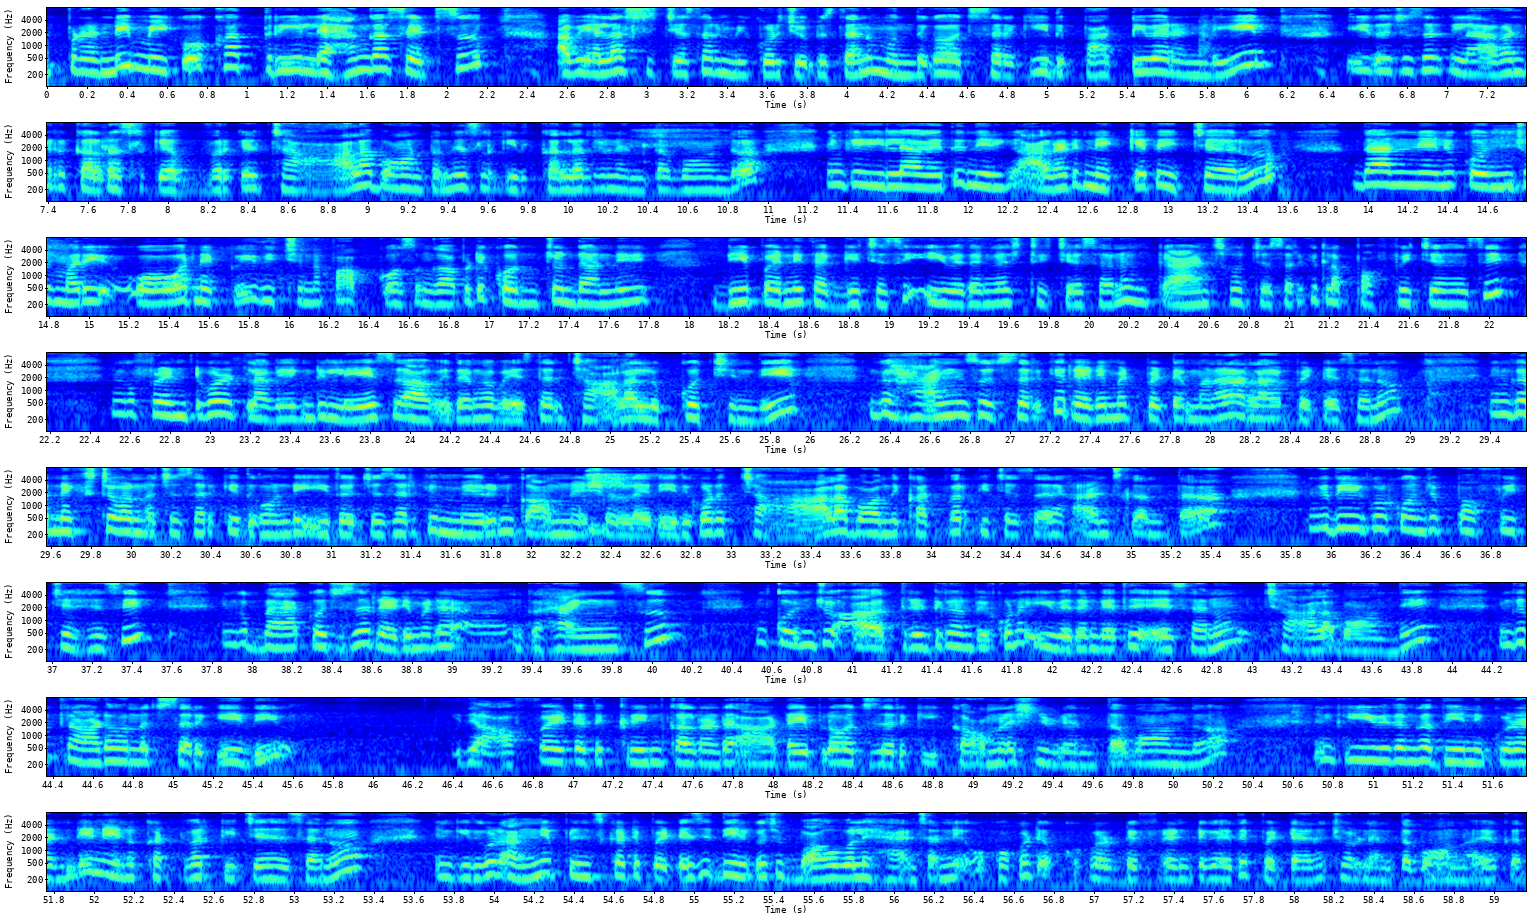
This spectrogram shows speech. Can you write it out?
ఇప్పుడండి మీకు ఒక three lehenga sets అవి ఎలా స్టిచ్ చేస్తారో మీకు కూడా చూపిస్తాను. ముందుగా వచ్చేసరికి ఇది పార్టీ వేర్ అండి. ఇది వచ్చేసరికి లావెండర్ కలర్. అసలు ఎవరికైనా చాలా బాగుంటుంది. అసలు ఇది కలర్ చూడండి ఎంత బాగుందో. ఇంకా ఇలాగైతే దీనికి ఆల్రెడీ నెక్ అయితే ఇచ్చారు. దాన్ని నేను కొంచెం మరి ఓవర్ నెక్. ఇది చిన్న పాప కోసం కాబట్టి కొంచెం దాన్ని డీప్ అన్ని తగ్గించేసి ఈ విధంగా స్టిచ్ చేశాను. ఇంకా హ్యాండ్స్ వచ్చేసరికి ఇట్లా పఫ్ ఇచ్చేసి ఇంకా ఫ్రంట్ కూడా ఇట్లా అలాంటి లేస్ ఆ విధంగా వేస్తే చాలా లుక్ వచ్చింది. ఇంకా హ్యాంగింగ్స్ వచ్చేసరికి రెడీమేడ్ పెట్టేమన్నారు అలాగే పెట్టేశాను. ఇంకా నెక్స్ట్ వన్ వచ్చేసరికి ఇదిగోండి ఇది వచ్చేసరికి మెరూన్ కాంబినేషన్లో అయితే ఇది కూడా చాలా బాగుంది. కట్ వర్క్ ఇచ్చేసారు హ్యాండ్స్కి అంతా. ఇంకా దీనికి కూడా కొంచెం పఫ్ ఇచ్చేసేసి ఇంకా బ్యాక్ వచ్చేసరికి రెడీమేడ్ ఇంకా హ్యాంగింగ్స్ ఇంకొంచెం ఆ థ్రెడ్ కనిపించకుండా ఈ విధంగా అయితే వేసాను. చాలా బాగుంది. ఇంకా థర్డ్ వన్ వచ్చేసరికి ఇది ఇది ఆఫ్ వైట్ అయితే క్రీమ్ కలర్ అంటే ఆ టైప్లో వచ్చేసరికి ఈ కాంబినేషన్ ఇది ఎంత బాగుందో. ఇంక ఈ విధంగా దీనికి కూడా అండి నేను కట్ వర్క్ ఇచ్చేసాను ఇంక ఇది కూడా అన్ని ప్రిన్స్ కట్టి పెట్టేసి దీనికి వచ్చి బాహుబలి హ్యాండ్స్ అన్ని ఒక్కొక్కటి ఒక్కొక్కటి డిఫరెంట్గా అయితే పెట్టాను. చూడండి ఎంత బాగున్నాయో కదా.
